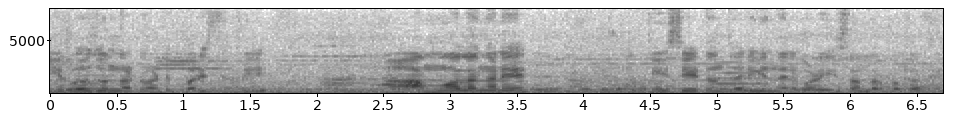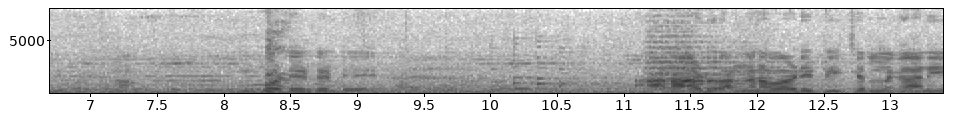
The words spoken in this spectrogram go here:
ఈ రోజు ఉన్నటువంటి పరిస్థితి ఆ మూలంగానే తీసేయటం జరిగిందని కూడా ఈ సందర్భంగా తెలియపడుతున్నాం ఇంకోటి ఏంటంటే ఆనాడు అంగన్వాడీ టీచర్లను కానీ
